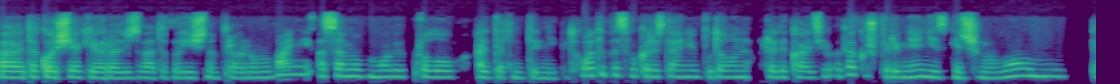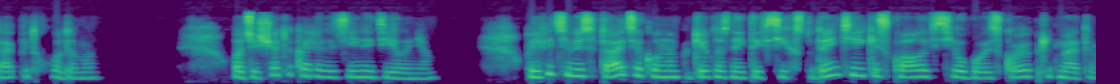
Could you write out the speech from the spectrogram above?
е, також як його реалізувати в логічному програмуванні, а саме в мові пролог, альтернативні підходи без використання вбудованих предикатів, а також порівняння з іншими мовами та підходами. Отже, що таке реляційне ділення? Уявіть собі ситуацію, коли нам потрібно знайти всіх студентів, які склали всі обов'язкові предмети.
